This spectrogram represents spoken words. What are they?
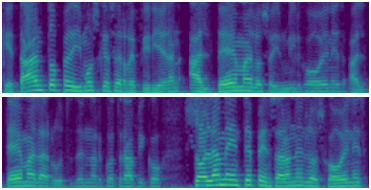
que tanto pedimos que se refirieran al tema de los seis mil jóvenes, al tema de las rutas del narcotráfico, solamente pensaron en los jóvenes,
